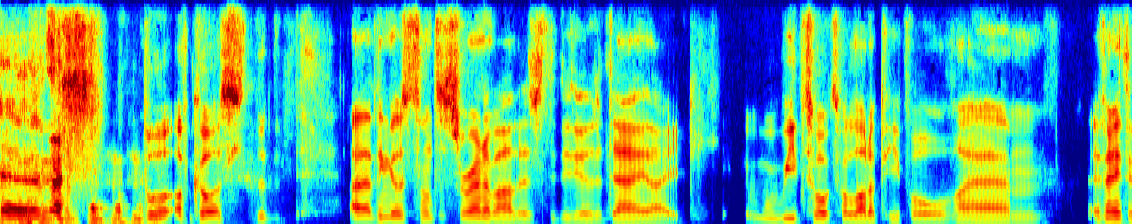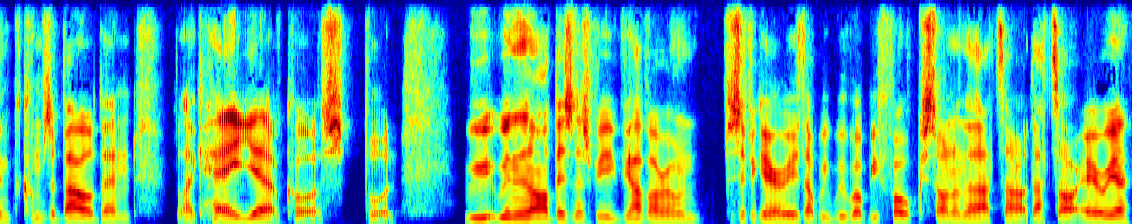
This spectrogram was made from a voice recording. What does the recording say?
Um, but of course, the, I think I was talking to Soren about this the, the other day. Like we talk to a lot of people. Um, if anything comes about, then like, hey, yeah, of course. But we, within our business, we, we have our own specific areas that we, we what we focus on, and that's our that's our area.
